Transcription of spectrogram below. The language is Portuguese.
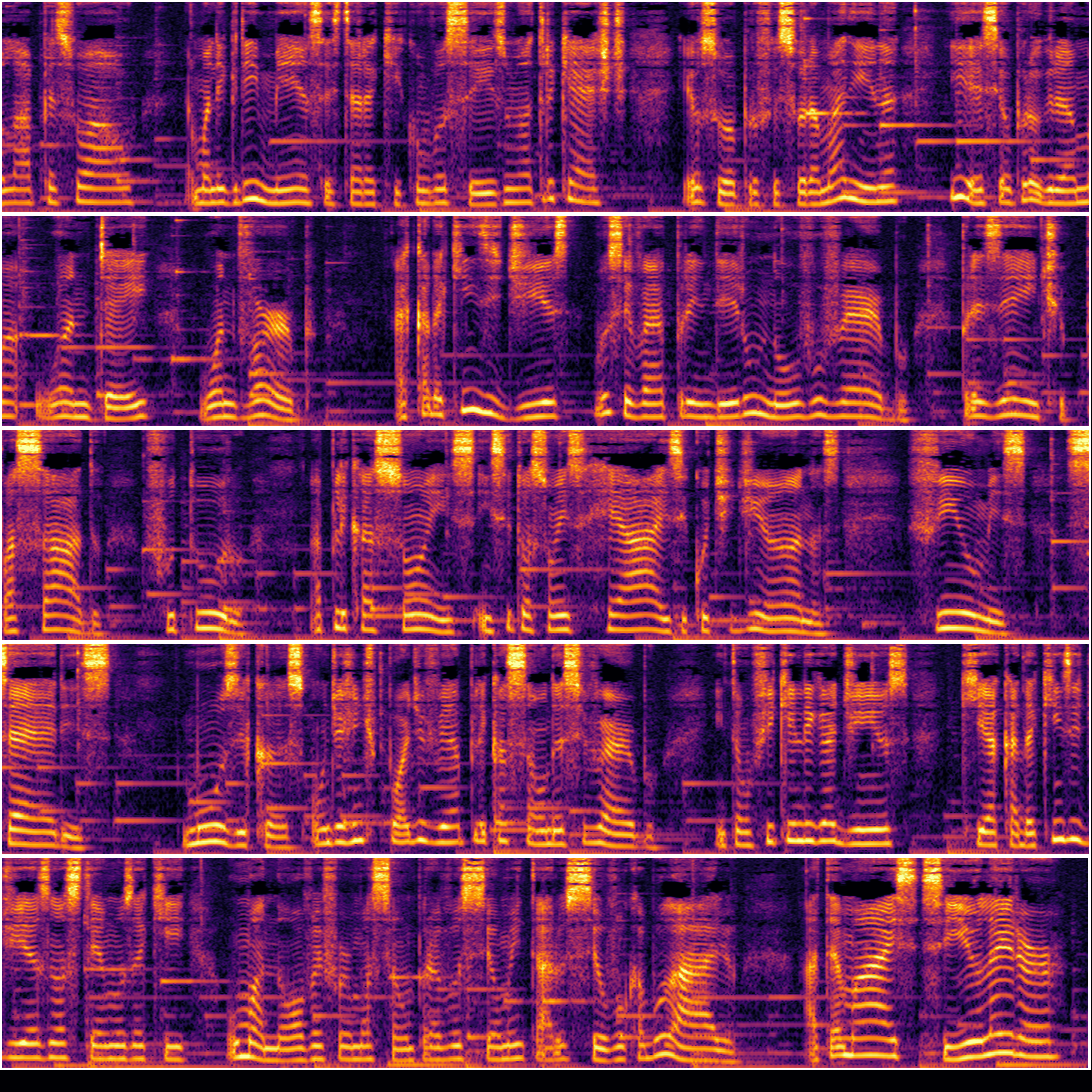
Olá, pessoal! É uma alegria imensa estar aqui com vocês no NutriCast. Eu sou a professora Marina e esse é o programa One Day, One Verb. A cada 15 dias você vai aprender um novo verbo, presente, passado, futuro, aplicações em situações reais e cotidianas, filmes, séries, músicas, onde a gente pode ver a aplicação desse verbo. Então fiquem ligadinhos que a cada 15 dias nós temos aqui uma nova informação para você aumentar o seu vocabulário. Até mais, see you later!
